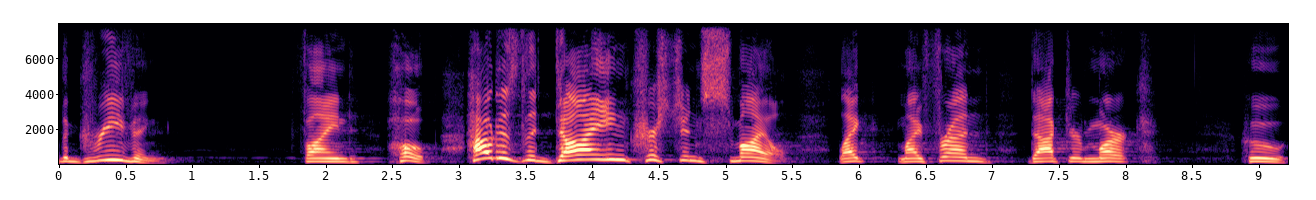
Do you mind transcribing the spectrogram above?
the grieving find hope? How does the dying Christian smile? Like my friend Dr. Mark, who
